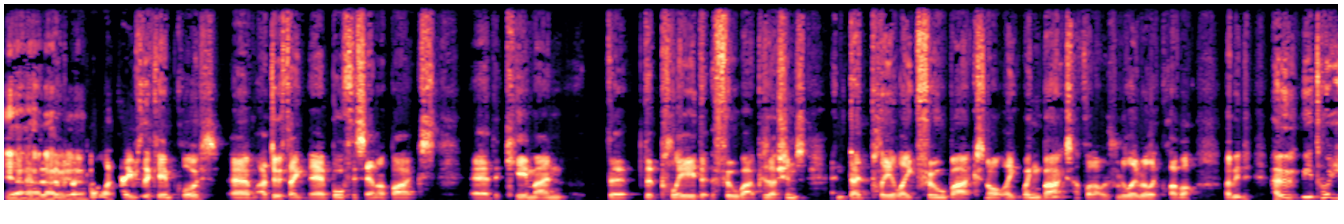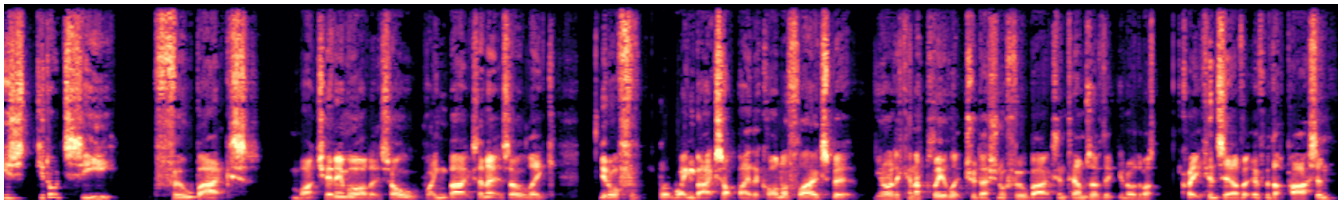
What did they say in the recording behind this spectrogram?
yeah. There, know, there was yeah. a couple of times they came close. Um, I do think uh, both the centre backs uh, that came in that that played at the fullback positions and did play like fullbacks, not like wing backs. I thought that was really really clever. I mean, how you don't you, you don't see fullbacks much anymore. It's all wing backs in it. It's all like you know f- wing backs up by the corner flags, but you know they kind of play like traditional fullbacks in terms of that. You know they were quite conservative with their passing,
